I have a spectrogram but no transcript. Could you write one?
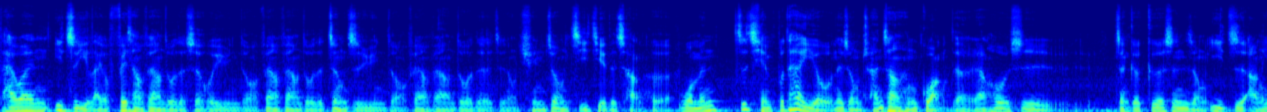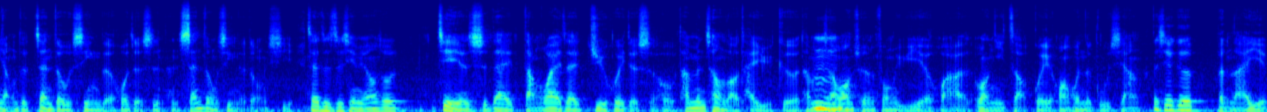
台湾一直以来有非常非常多的社会运动，非常非常多的政治运动，非常非常多的这种群众集结的场合。我们之前不太有那种传唱很广的，然后是。整个歌是那种意志昂扬的、战斗性的，或者是很煽动性的东西。在这之前，比方说戒严时代，党外在聚会的时候，他们唱老台语歌，他们唱《望春风雨夜花》《望你早归》《黄昏的故乡》，那些歌本来也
